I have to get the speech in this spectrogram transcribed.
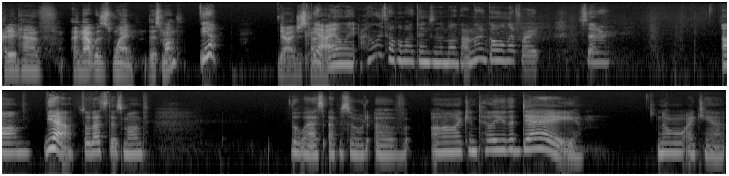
I didn't have, and that was when this month. Yeah. Yeah, I just kind of. Yeah. I only I only talk about things in the month. I'm not going left, right, center. Um, yeah, so that's this month. The last episode of uh, I can tell you the day. No, I can't.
